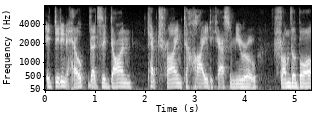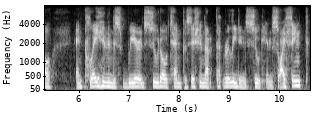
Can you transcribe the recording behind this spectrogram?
it didn't help that Zidane kept trying to hide Casemiro from the ball and play him in this weird pseudo 10 position that, that really didn't suit him. So I think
